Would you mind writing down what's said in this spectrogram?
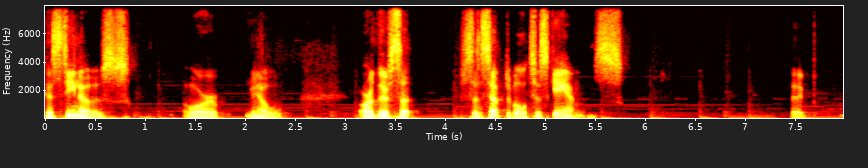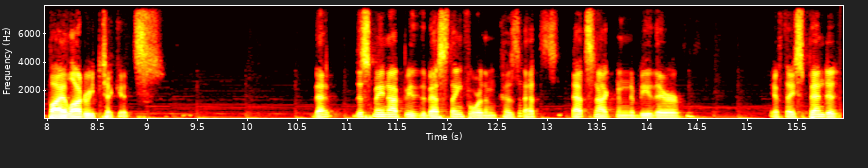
casinos or, you know, or they're su- susceptible to scams. They buy lottery tickets. That this may not be the best thing for them because that's that's not going to be there. If they spend it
